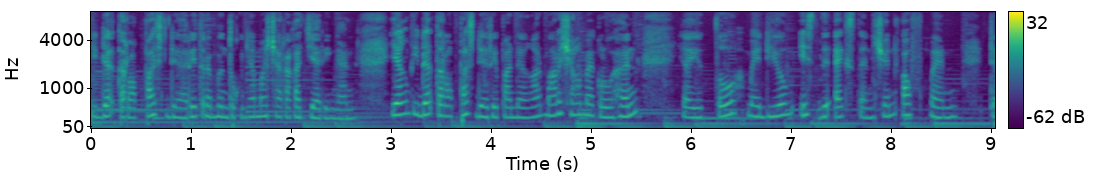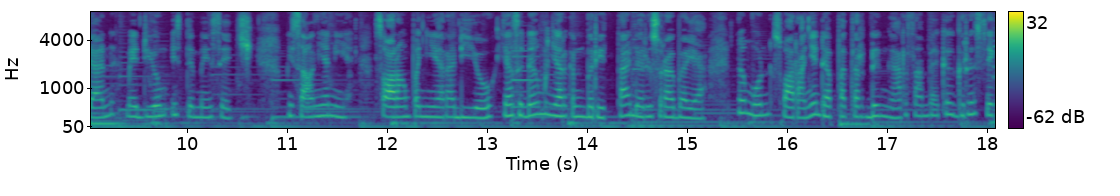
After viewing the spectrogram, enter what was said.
tidak terlepas dari terbentuknya masyarakat jaringan yang tidak terlepas dari pandangan Marshall McLuhan yaitu medium is the extension of man dan medium is the message. Misalnya nih, seorang penyiar radio yang sedang menyiarkan berita dari Surabaya, namun suaranya dapat terdengar sampai ke Gresik,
